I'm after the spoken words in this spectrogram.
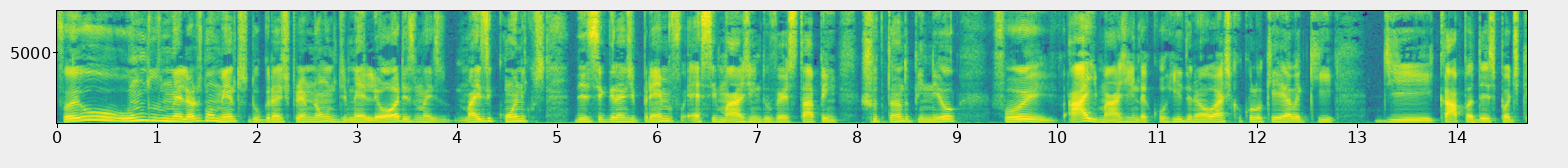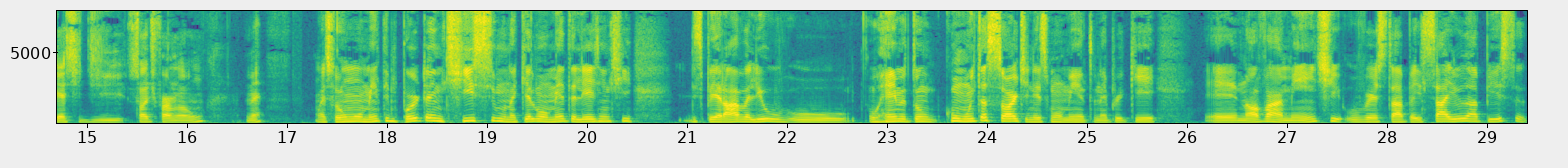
foi o, um dos melhores momentos do Grande Prêmio, não de melhores, mas mais icônicos desse Grande Prêmio. Essa imagem do Verstappen chutando o pneu foi a imagem da corrida, né? Eu acho que eu coloquei ela aqui de capa desse podcast de só de Fórmula 1, né? Mas foi um momento importantíssimo. Naquele momento ali a gente esperava ali o, o, o Hamilton com muita sorte nesse momento, né? Porque é, novamente o Verstappen saiu da pista,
